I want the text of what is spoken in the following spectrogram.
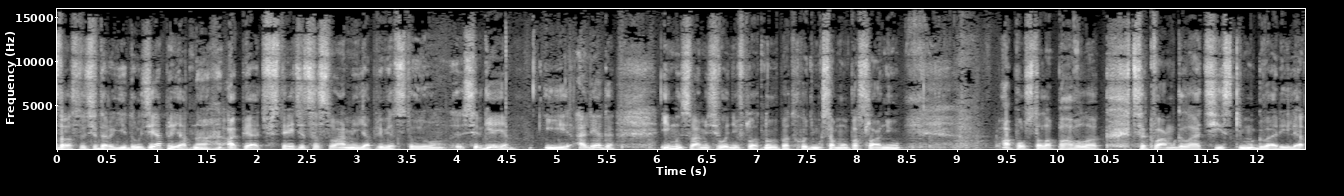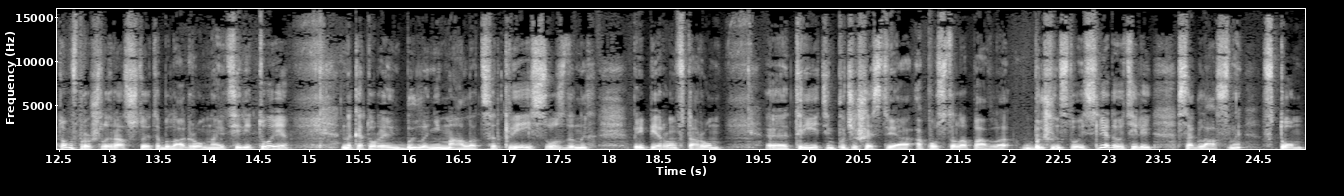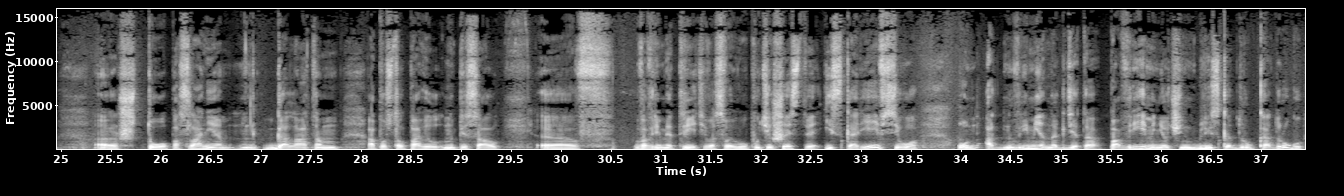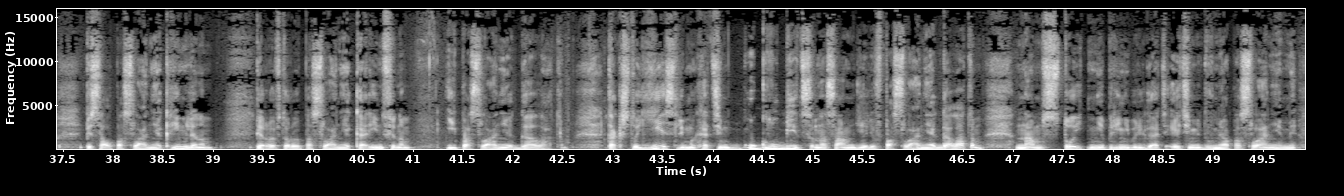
Здравствуйте, дорогие друзья. Приятно опять встретиться с вами. Я приветствую Сергея и Олега. И мы с вами сегодня вплотную подходим к самому посланию апостола Павла к церквам галатийским. Мы говорили о том в прошлый раз, что это была огромная территория, на которой было немало церквей, созданных при первом, втором, э, третьем путешествии апостола Павла. Большинство исследователей согласны в том, э, что послание галатам апостол Павел написал э, в во время третьего своего путешествия, и, скорее всего, он одновременно где-то по времени, очень близко друг к другу, писал послание к римлянам, первое, второе послание к коринфянам и послание к галатам. Так что, если мы хотим углубиться на самом деле в послание к галатам, нам стоит не пренебрегать этими двумя посланиями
